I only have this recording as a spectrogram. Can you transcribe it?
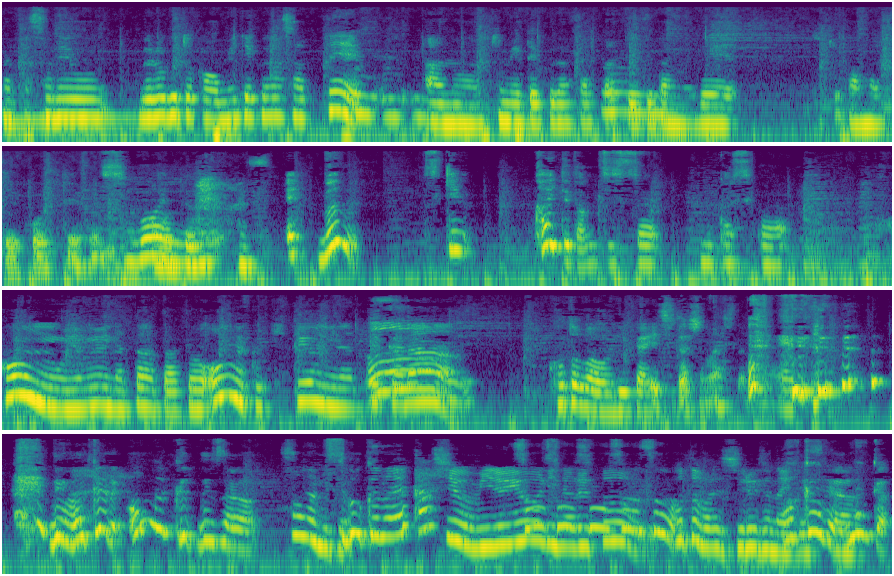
なんかそれを、ブログとかを見てくださって、うんあの、決めてくださったって言ってたので、ちょっと頑張っていこうっていうふうにすごいね思ってます。え、文、好き、書いてたの実際。昔から。本を読むようになったのと、あと音楽聴くようになってから、うん言葉を理解しだしましたね。でもわかる。音楽ってさ、そうなんですよ。すごくない？歌詞を見るようになると、言葉知るじゃないですか。わかる。なんか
